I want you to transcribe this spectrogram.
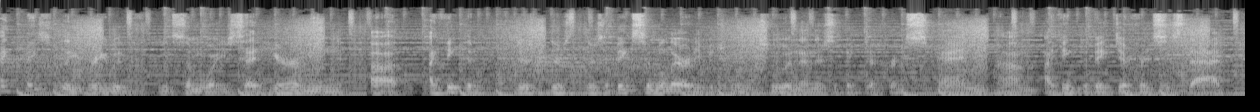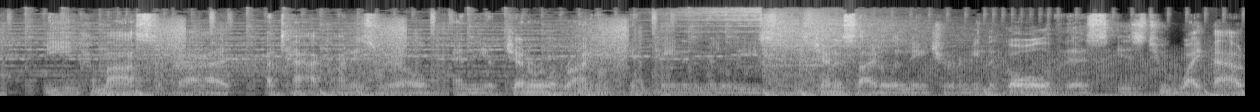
I basically agree with, with some of what you said here. I mean, uh, I think that there's, there's there's a big similarity between the two, and then there's a big difference. And um, I think the big difference is that the Hamas uh, attack on Israel and the general Iranian campaign in the Middle East is genocidal in nature. I mean, the goal of this is to wipe out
